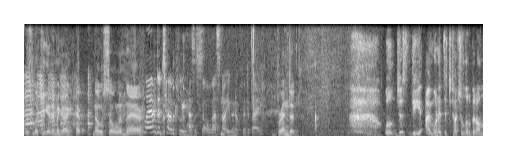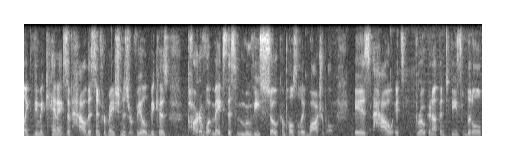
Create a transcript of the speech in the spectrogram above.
was looking at him and going, "Yep, no soul in there." Flounder totally has a soul, that's not even up for debate. Brendan, Well, just the I wanted to touch a little bit on like the mechanics of how this information is revealed because part of what makes this movie so compulsively watchable is how it's broken up into these little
